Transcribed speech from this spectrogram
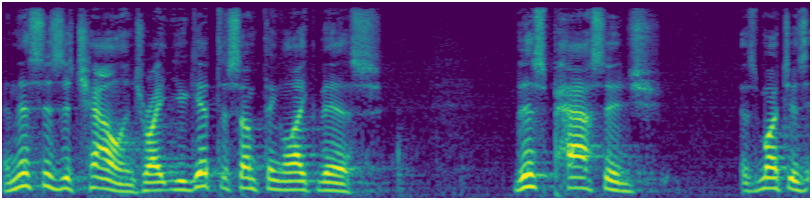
And this is a challenge, right? You get to something like this. This passage, as much as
